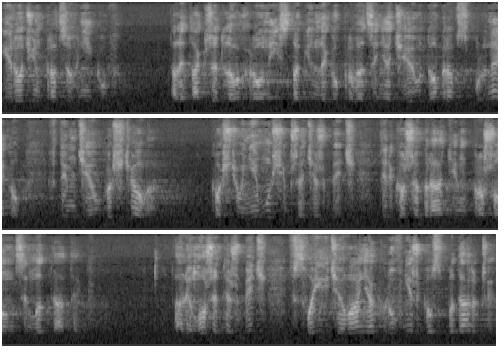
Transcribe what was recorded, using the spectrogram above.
i rodzin pracowników, ale także dla ochrony i stabilnego prowadzenia dzieł dobra wspólnego, w tym dzieł Kościoła. Kościół nie musi przecież być tylko żebrakiem proszącym oddatek, ale może też być w swoich działaniach również gospodarczych,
